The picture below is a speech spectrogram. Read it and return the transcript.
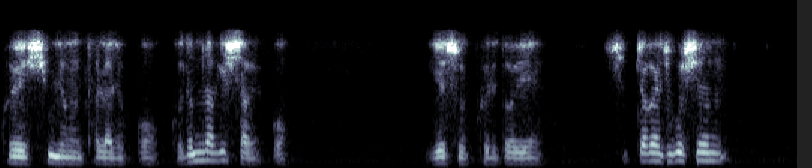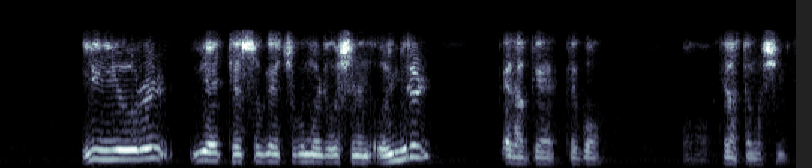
그의 심령은 달라졌고 거듭나기 시작했고 예수 그리스도의 십자가에 죽으시는 인류를 위해 대속의 죽음을 죽으시는 의미를 깨닫게 되고 어, 되었던 것입니다.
